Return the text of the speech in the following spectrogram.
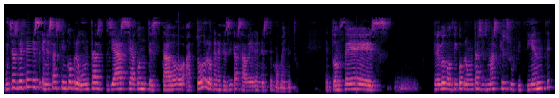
muchas veces en esas cinco preguntas ya se ha contestado a todo lo que necesitas saber en este momento. Entonces, creo que con cinco preguntas es más que suficiente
